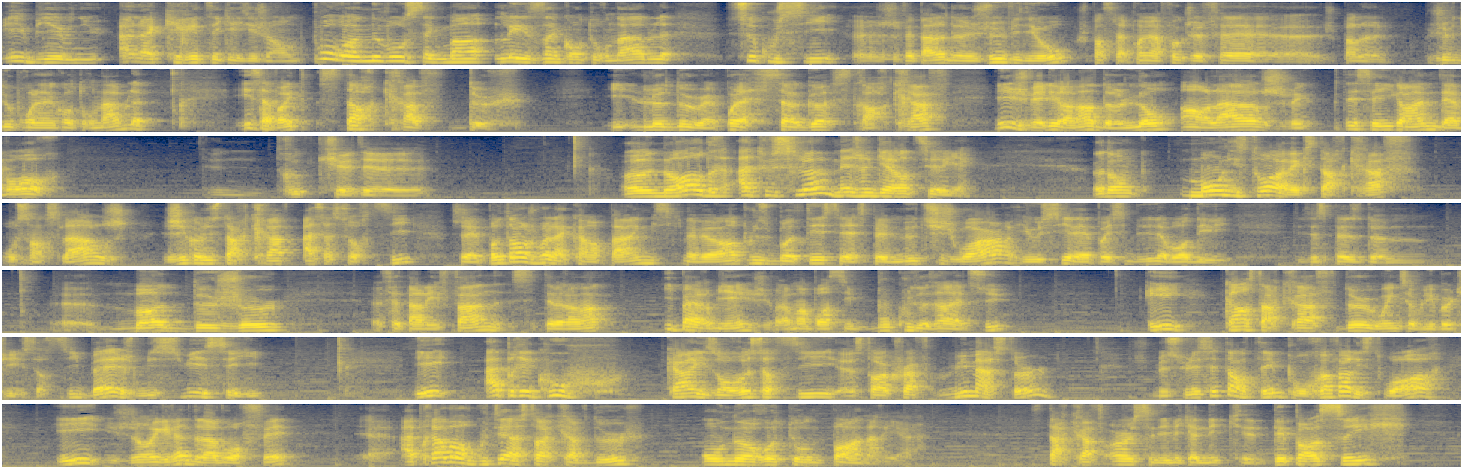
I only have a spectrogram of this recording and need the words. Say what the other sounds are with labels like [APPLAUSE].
Et bienvenue à la critique exigeante pour un nouveau segment Les Incontournables. Ce coup-ci, euh, je vais parler d'un jeu vidéo. Je pense que c'est la première fois que je le fais, euh, je parle d'un jeu vidéo pour les incontournables. Et ça va être StarCraft 2. Et le 2, hein, pas la saga StarCraft. Et je vais aller vraiment de long en large. Je vais peut-être essayer quand même d'avoir un truc de. un ordre à tout cela, mais je ne garantis rien. Donc, mon histoire avec StarCraft, au sens large, j'ai connu StarCraft à sa sortie. J'avais pas tant joué à la campagne. Ce qui m'avait vraiment plus botté, c'était l'aspect multijoueur. Et aussi, il y avait la possibilité d'avoir des, espèces de euh, modes de jeu euh, faits par les fans. C'était vraiment hyper bien. J'ai vraiment passé beaucoup de temps là-dessus. Et quand StarCraft 2 Wings of Liberty est sorti, ben, je m'y suis essayé. Et après coup, quand ils ont ressorti euh, StarCraft Remaster, je me suis laissé tenter pour refaire l'histoire et je regrette de l'avoir fait. Euh, après avoir goûté à StarCraft 2, on ne retourne pas en arrière. StarCraft 1, c'est des mécaniques dépassées,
